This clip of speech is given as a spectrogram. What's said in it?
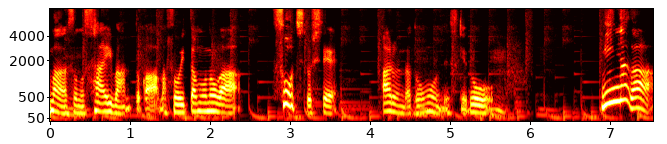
まあその裁判とか、まあそういったものが装置としてあるんだと思うんですけど、うんみんなが、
